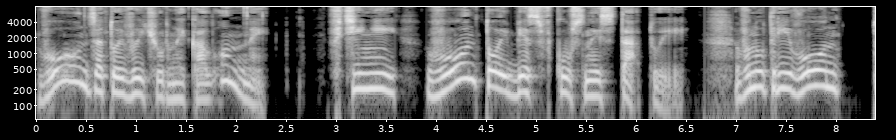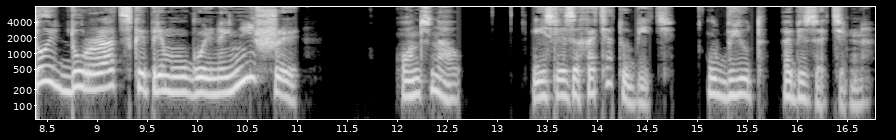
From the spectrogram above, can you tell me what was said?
вон за той вычурной колонной, в тени вон той безвкусной статуи, внутри вон той дурацкой прямоугольной ниши, он знал, если захотят убить, убьют обязательно.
